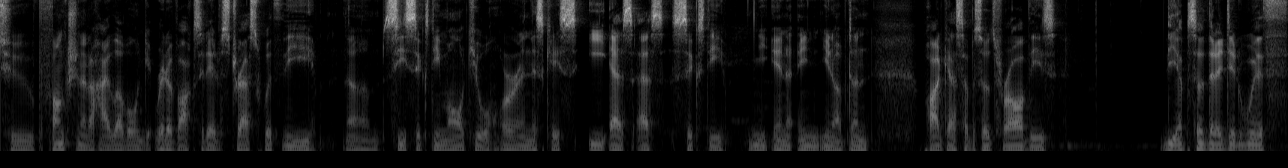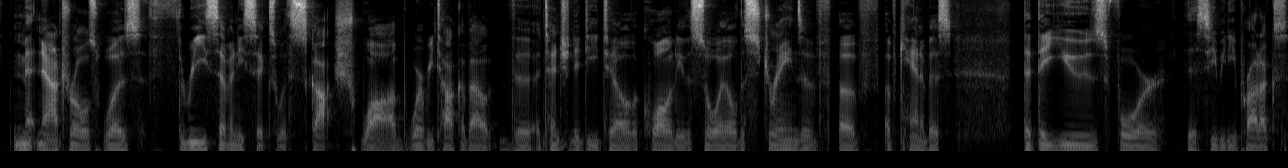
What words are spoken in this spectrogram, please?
to function at a high level and get rid of oxidative stress with the um, C60 molecule, or in this case, ESS60. In, in, you know, I've done podcast episodes for all of these. The episode that I did with Met Naturals was 376 with Scott Schwab, where we talk about the attention to detail, the quality of the soil, the strains of, of, of cannabis that they use for the CBD products.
